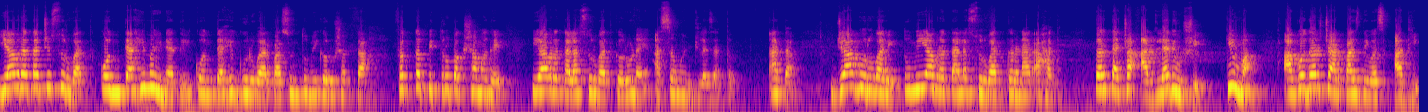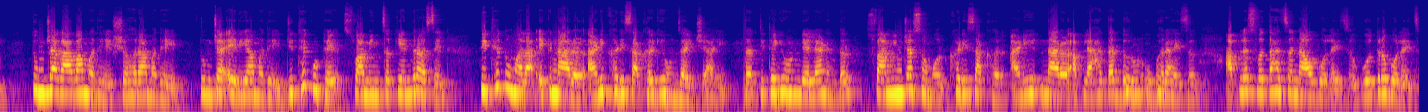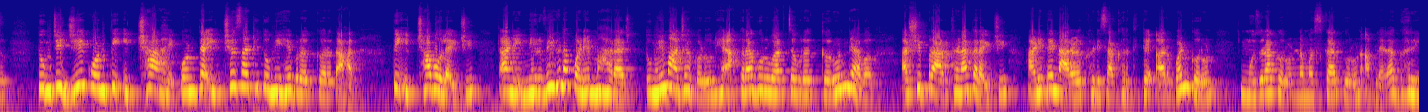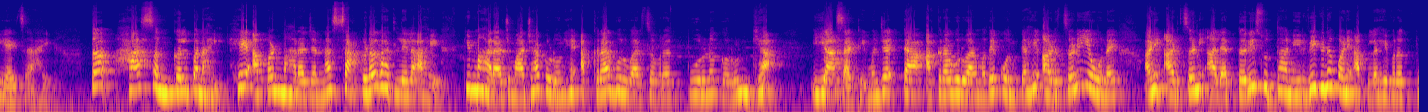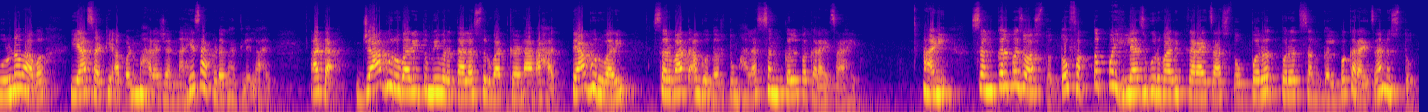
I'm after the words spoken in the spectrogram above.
या व्रताची सुरुवात कोणत्याही महिन्यातील कोणत्याही गुरुवारपासून तुम्ही करू शकता. फक्त पितृपक्षामध्ये या व्रताला सुरुवात करू नये असं म्हटलं जातं. आता ज्या गुरुवारी तुम्ही या व्रताला सुरुवात करणार आहात तर त्याच्या आदल्या दिवशी किंवा अगोदर चार पाच दिवस आधी तुमच्या गावामध्ये शहरामध्ये तुमच्या एरियामध्ये जिथे कुठे स्वामींचं केंद्र असेल तिथे तुम्हाला एक नारळ आणि खडीसाखर घेऊन जायची आहे. तर तिथे घेऊन गेल्यानंतर स्वामींच्या समोर खडीसाखर आणि नारळ आपल्या हातात धरून उभं राहायचं आपलं स्वतःचं नाव बोलायचं गोत्र बोलायचं. तुमची जी कोणती इच्छा आहे कोणत्या इच्छेसाठी तुम्ही हे व्रत करत आहात ती इच्छा बोलायची आणि निर्विघ्नपणे महाराज तुम्ही माझ्याकडून हे अकरा गुरुवारचं व्रत करून घ्यावं अशी प्रार्थना करायची आणि ते नारळ खडीसाखर तिथे अर्पण करून मुजरा करून नमस्कार करून आपल्याला घरी यायचं आहे. तर हा संकल्प नाही. हे आपण महाराजांना साकडं घातलेलं आहे की महाराज माझ्याकडून हे अकरा गुरुवारचं व्रत पूर्ण करून घ्या. यासाठी. म्हणजे त्या अकरा गुरुवारमध्ये कोणत्याही अडचणी येऊ नयेत आणि अडचणी आल्या तरी सुद्धा निर्विघ्नपणे आपलं हे व्रत पूर्ण व्हावं यासाठी आपण महाराजांना हे साकडं घातलेलं आहे. आता ज्या गुरुवारी तुम्ही व्रताला सुरुवात करणार आहात त्या गुरुवारी सर्वात अगोदर तुम्हाला संकल्प करायचा आहे. आणि संकल्प जो असतो तो फक्त पहिल्याच गुरुवारी करायचा असतो परत परत संकल्प करायचा नसतो.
